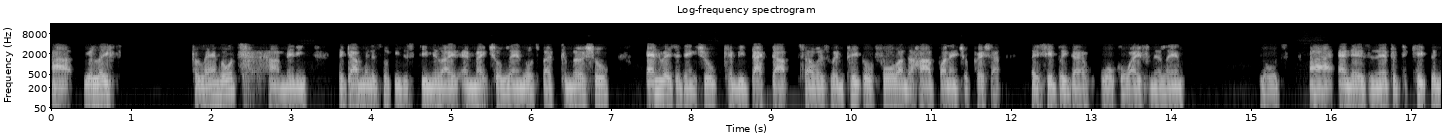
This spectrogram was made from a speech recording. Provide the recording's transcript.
uh, relief for landlords, uh, meaning the government is looking to stimulate and make sure landlords, both commercial and residential can be backed up. So as when people fall under hard financial pressure, they simply don't walk away from their landlords. Uh, and there's an effort to keep them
